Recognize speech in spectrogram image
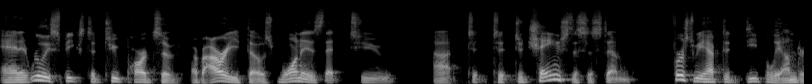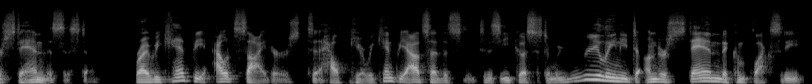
And it really speaks to two parts of, of our ethos. One is that to, uh, to, to, to change the system, first we have to deeply understand the system, right? We can't be outsiders to healthcare. We can't be outside this, to this ecosystem. We really need to understand the complexity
